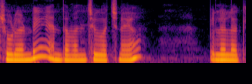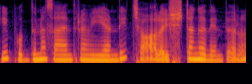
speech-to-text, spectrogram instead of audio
చూడండి ఎంత మంచిగా వచ్చినాయో. పిల్లలకి పొద్దున సాయంత్రం ఇవ్వండి చాలా ఇష్టంగా తింటారు.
